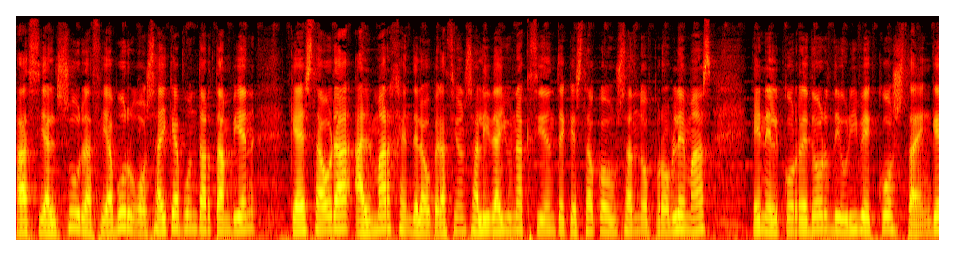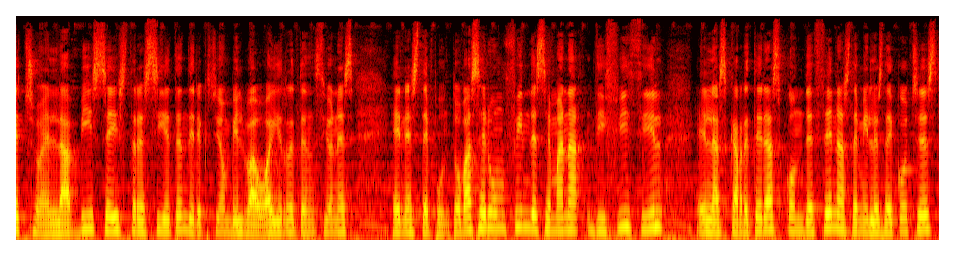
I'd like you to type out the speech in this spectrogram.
hacia el sur, hacia Burgos. Hay que apuntar también que a esta hora, al margen de la operación salida, hay un accidente que está causando problemas en el corredor de Uribe Costa, en Guecho, en la B637 en dirección Bilbao. Hay retenciones en este punto. Va a ser un fin de semana difícil en las carreteras con decenas de miles de coches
